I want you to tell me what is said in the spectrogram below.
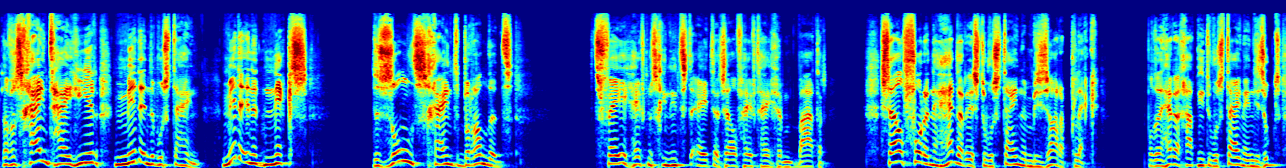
Dan verschijnt hij hier midden in de woestijn. Midden in het niks. De zon schijnt brandend. Het vee heeft misschien niets te eten, zelf heeft hij geen water. Zelfs voor een herder is de woestijn een bizarre plek. Want een herder gaat niet de woestijn in, die zoekt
